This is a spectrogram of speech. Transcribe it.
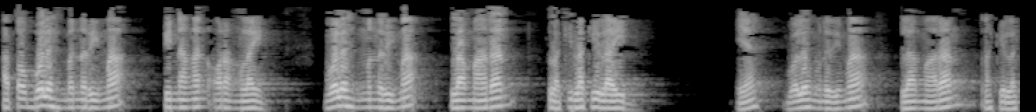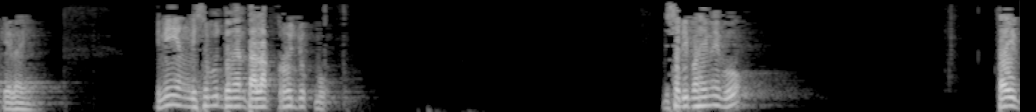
atau boleh menerima pinangan orang lain. Boleh menerima lamaran laki-laki lain. Ya, boleh menerima lamaran laki-laki lain. Ini yang disebut dengan talak rujuk, Bu. Bisa dipahami Bu? Baik,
